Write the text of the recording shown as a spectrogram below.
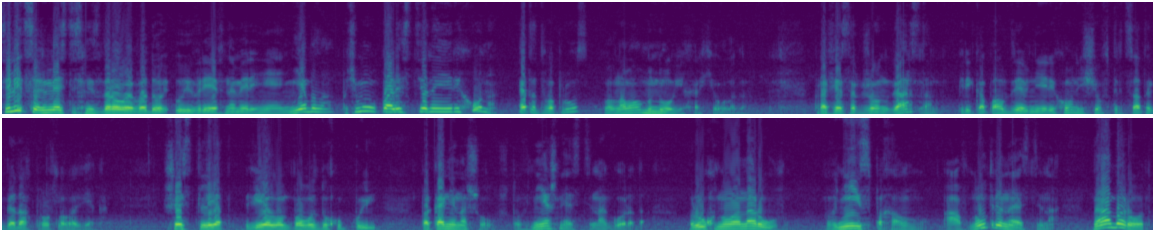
Селиться вместе с нездоровой водой у евреев намерения не было. Почему упали стены Иерихона? Этот вопрос волновал многих археологов. Профессор Джон Гарстон перекопал древний Иерихон еще в 30-х годах прошлого века. Шесть лет веял он по воздуху пыль, пока не нашел, что внешняя стена города рухнула наружу, вниз по холму, а внутренняя стена, наоборот,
